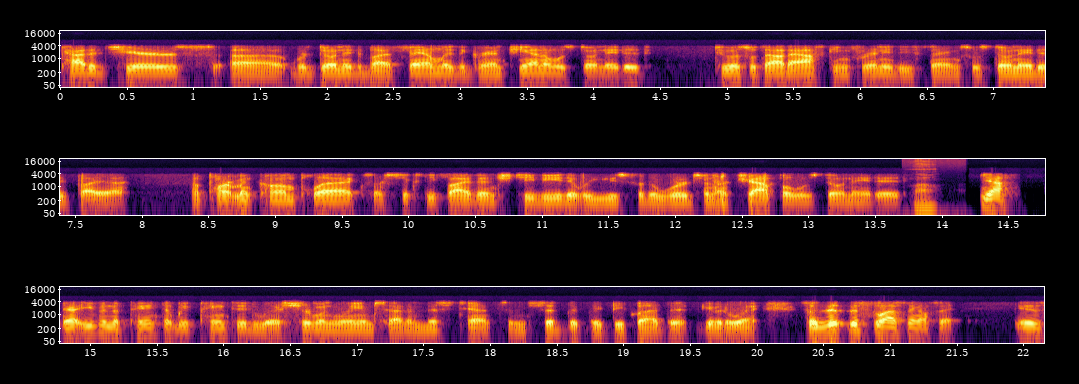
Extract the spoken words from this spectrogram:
padded chairs, uh, were donated by a family. The grand piano was donated to us without asking for any of these things. Was donated by a apartment complex. Our 65 inch TV that we use for the words in our chapel was donated. Wow. Yeah. Yeah, even the paint that we painted with Sherwin Williams had a mistint and said that they'd be glad to give it away. So this, this is the last thing I'll say is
